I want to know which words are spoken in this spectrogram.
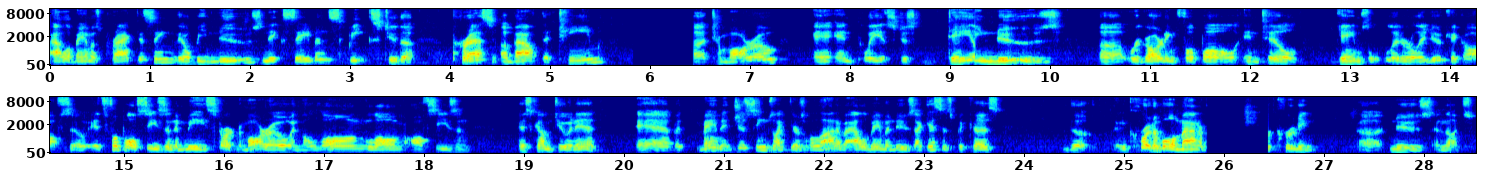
Alabama's practicing. There'll be news. Nick Saban speaks to the press about the team uh, tomorrow, and, and it's just daily news uh, regarding football until games literally do kick off. So it's football season to me starting tomorrow, and the long, long off season has come to an end. Uh, but man, it just seems like there's a lot of Alabama news. I guess it's because the incredible amount of recruiting uh, news and nuts.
